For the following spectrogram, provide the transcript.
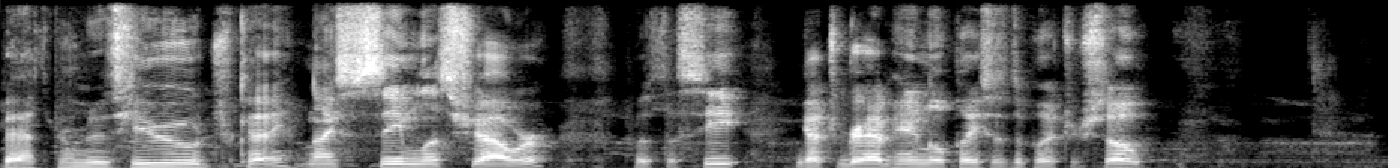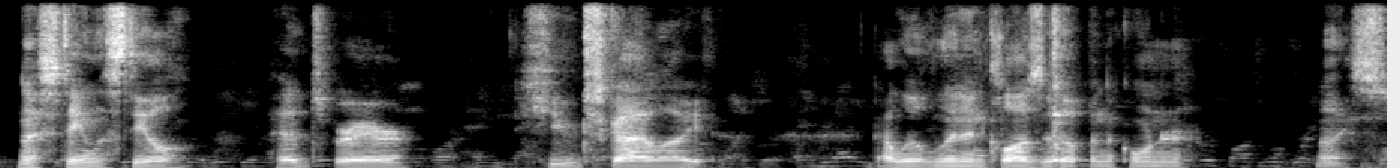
bathroom is huge, okay? Nice seamless shower with a seat. You got your grab handle, places to put your soap. Nice stainless steel head sprayer. Huge skylight. Got a little linen closet up in the corner. Nice.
